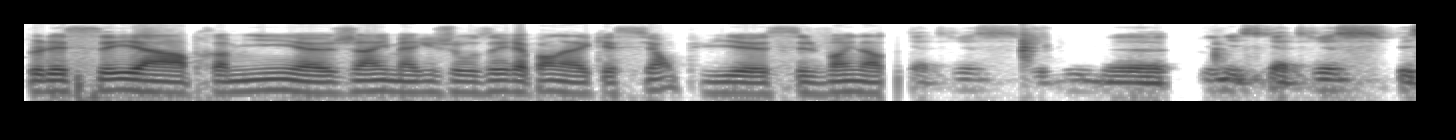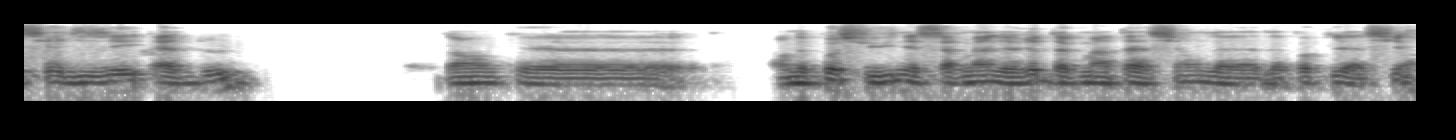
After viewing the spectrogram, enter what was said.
peux laisser en premier Jean et Marie-Josée répondre à la question, puis Sylvain dans une éducatrice spécialisée à deux. Donc, on n'a pas suivi nécessairement le rythme d'augmentation de, la population.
